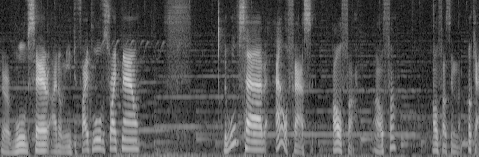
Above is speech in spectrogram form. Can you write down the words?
There are wolves here. I don't need to fight wolves right now. The wolves have alphas. Alpha. Alpha? Alphas in them. Okay.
